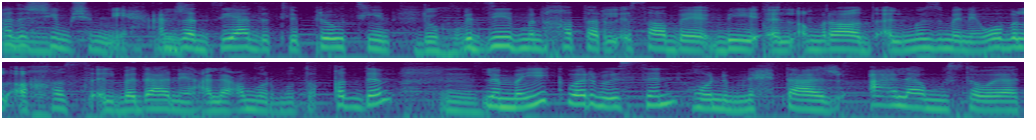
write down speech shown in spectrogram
هذا الشيء مش منيح. عن جد زيادة البروتين دهون. بتزيد من خطر الإصابة بالأمراض المزمنة وبالأخص البدانة على عمر متقدم. مم. لما يكبر بالسن هون بنحتاج أعلى مستويات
